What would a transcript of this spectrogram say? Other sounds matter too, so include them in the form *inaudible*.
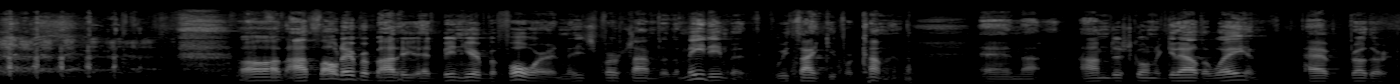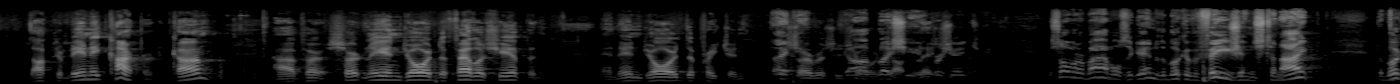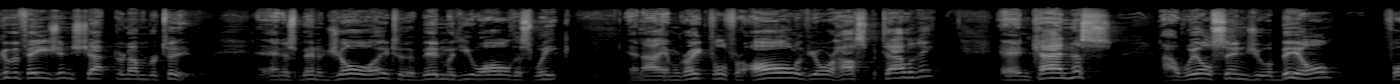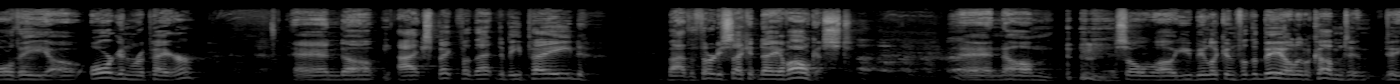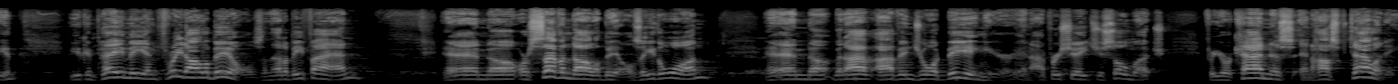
I thought everybody had been here before, and these first times of the meeting, but we thank you for coming. And uh, I'm just going to get out of the way and have Brother Dr. Benny Carper come. I've uh, certainly enjoyed the fellowship and, and enjoyed the preaching. Thank the you. service is God yours. bless you. bless Appreciate you. Let's open our Bibles again to the book of Ephesians tonight. The book of Ephesians, chapter number two. And it's been a joy to have been with you all this week. And I am grateful for all of your hospitality and kindness. I will send you a bill for the uh, organ repair. And uh, I expect for that to be paid by the 32nd day of August. And um, *clears throat* so uh, you be looking for the bill. It'll come to, to you. You can pay me in $3 bills, and that'll be fine, and, uh, or $7 bills, either one. And, uh, but I've, I've enjoyed being here, and I appreciate you so much for your kindness and hospitality.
